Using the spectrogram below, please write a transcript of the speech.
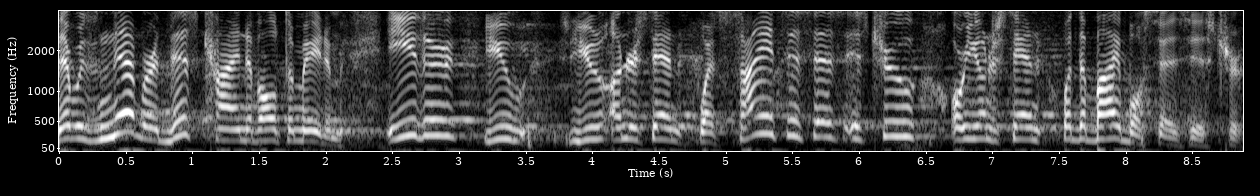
There was never this kind of ultimatum. Either you, you understand what science says is true, or you understand what the Bible says is true.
